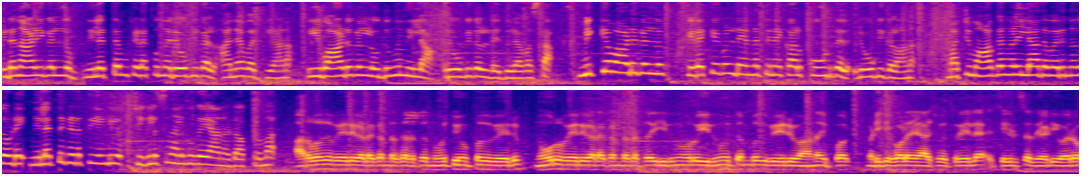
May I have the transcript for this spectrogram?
ഇടനാഴികളിലും നിലത്തും കിടക്കുന്ന രോഗികൾ അനവധിയാണ്. ഈ വാർഡുകളിൽ ഒതുങ്ങുന്നില്ല രോഗികളുടെ ദുരവസ്ഥ. മിക്ക വാർഡുകളിലും കിടക്കകളുടെ എണ്ണത്തിനേക്കാൾ കൂടുതൽ രോഗികളാണ്. മറ്റു മാർഗങ്ങളില്ലാതെ വരുന്നതോടെ നിലത്ത് കിടത്തിയെങ്കിലും ചികിത്സ നൽകുകയാണ് ഡോക്ടർമാർ. അറുപത് പേര് കിടക്കേണ്ട സ്ഥലത്ത് നൂറ്റി മുപ്പത് പേരും നൂറ് പേര് കിടക്കേണ്ടിടത്ത് ഇരുന്നൂറ് ഇരുന്നൂറ്റമ്പത് പേരുമാണ് ഇപ്പോൾ മെഡിക്കൽ കോളേജ് ആശുപത്രിയിലെ ചികിത്സ തേടി ഓരോ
